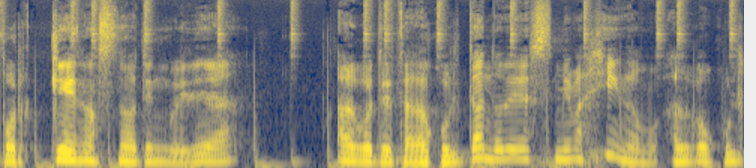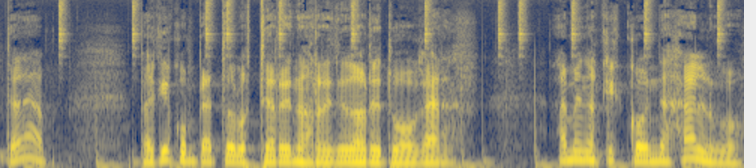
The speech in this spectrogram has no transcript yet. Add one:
¿Por qué? No, no tengo idea. Algo te estará ocultando, me imagino. Algo ocultará. ¿Para qué comprar todos los terrenos alrededor de tu hogar? A menos que escondas algo.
